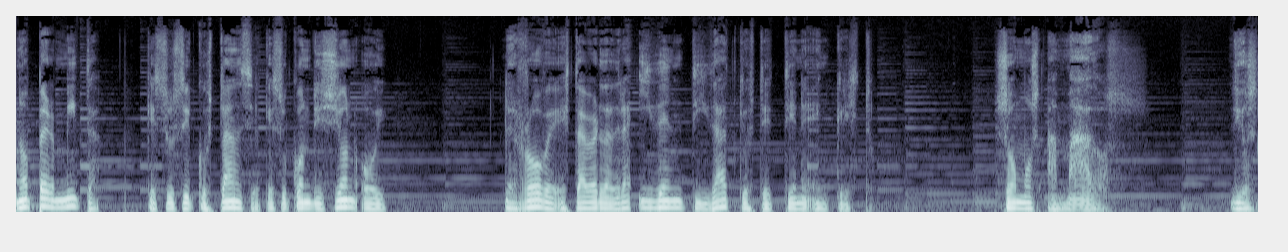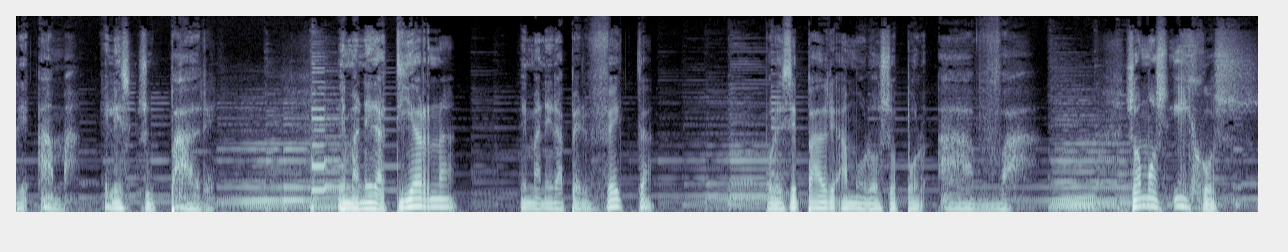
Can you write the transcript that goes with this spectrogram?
No permita que su circunstancia, que su condición hoy le robe esta verdadera identidad que usted tiene en Cristo. Somos amados. Dios le ama. Él es su Padre. De manera tierna, de manera perfecta, por ese Padre amoroso, por Abba. Somos hijos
